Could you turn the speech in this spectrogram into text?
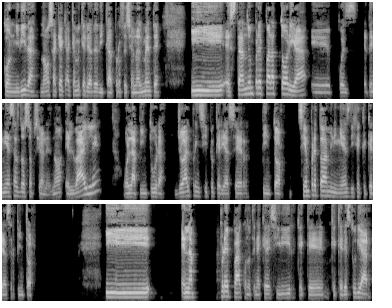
con mi vida, ¿no? O sea, a qué me quería dedicar profesionalmente. Y estando en preparatoria, eh, pues tenía esas dos opciones, ¿no? El baile o la pintura. Yo al principio quería ser pintor. Siempre toda mi niñez dije que quería ser pintor. Y en la prepa, cuando tenía que decidir que, quería estudiar,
